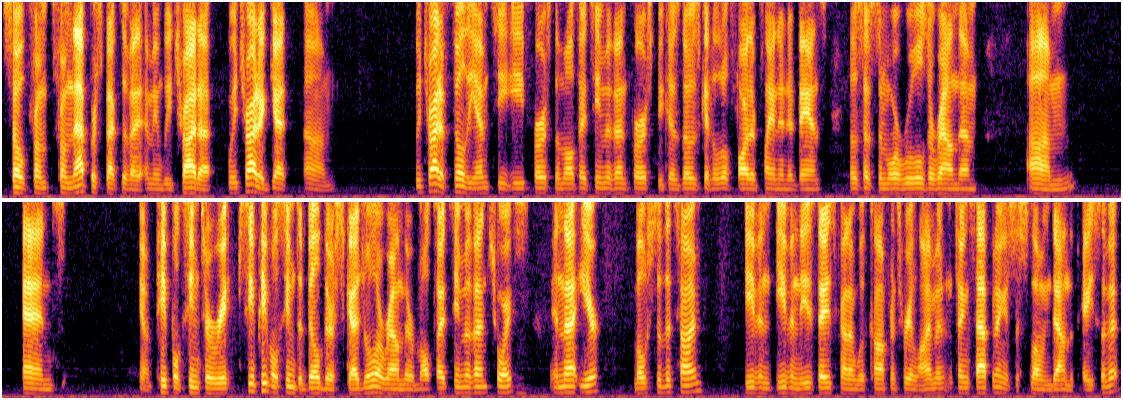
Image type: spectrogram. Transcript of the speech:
so from from that perspective, I, I mean, we try to we try to get um, we try to fill the MTE first, the multi-team event first, because those get a little farther planned in advance. Those have some more rules around them, um, and you know, people seem to re- see people seem to build their schedule around their multi-team event choice in that year. most of the time. Even even these days, kind of with conference realignment and things happening, it's just slowing down the pace of it.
